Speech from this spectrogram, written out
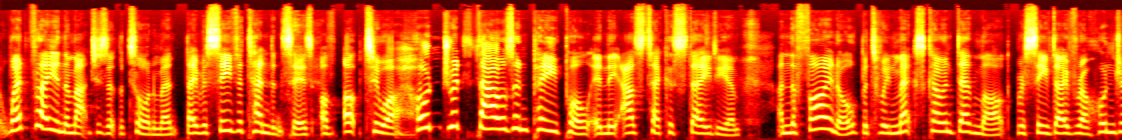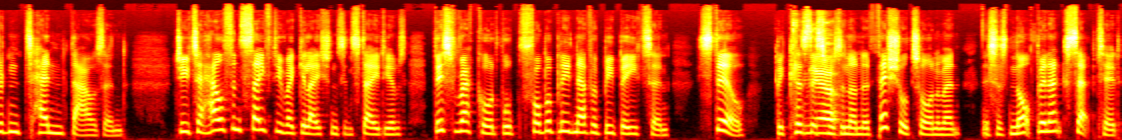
When playing the matches at the tournament, they received attendances of up to 100,000 people in the Azteca Stadium, and the final between Mexico and Denmark received over 110,000. Due to health and safety regulations in stadiums, this record will probably never be beaten. Still, because this Yeah. was an unofficial tournament, this has not been accepted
